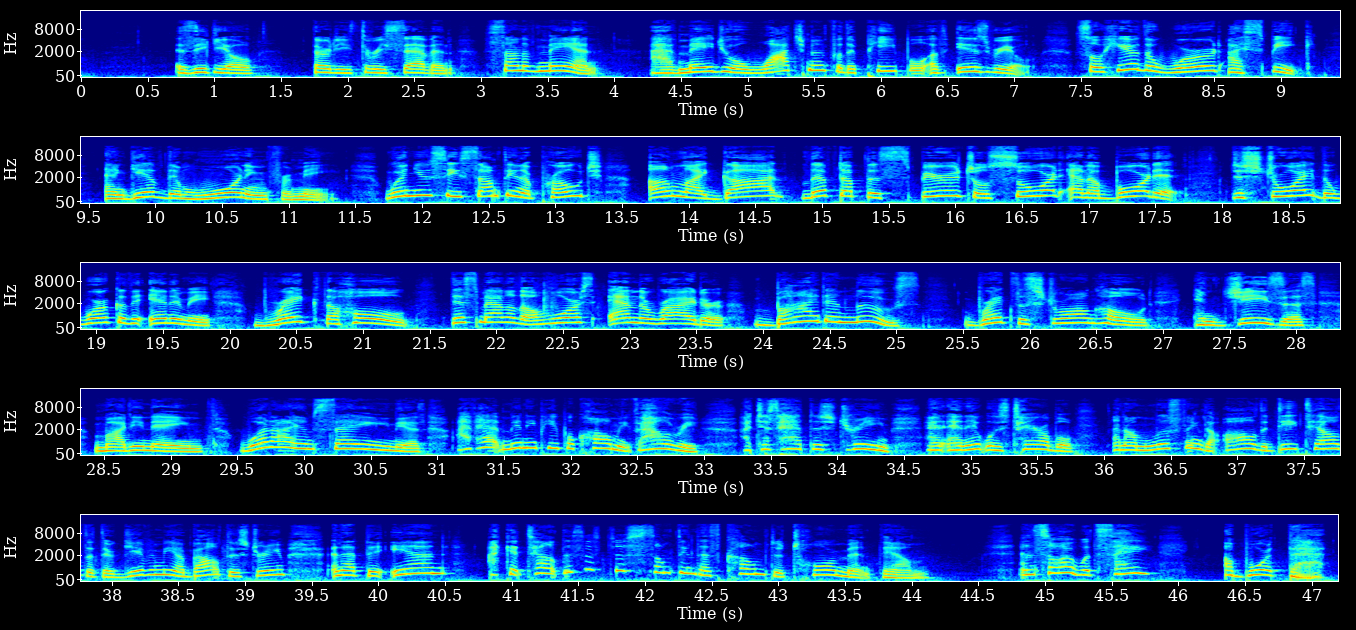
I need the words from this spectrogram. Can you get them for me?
Ezekiel 33 7. Son of man, I have made you a watchman for the people of Israel. So hear the word I speak and give them warning for me. When you see something approach, unlike God, lift up the spiritual sword and abort it. Destroy the work of the enemy. Break the hold. Dismantle the horse and the rider. Bind and loose break the stronghold in Jesus' mighty name. What I am saying is, I've had many people call me, Valerie, I just had this dream and, and it was terrible. And I'm listening to all the details that they're giving me about this dream. And at the end, I could tell this is just something that's come to torment them. And so I would say, abort that.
